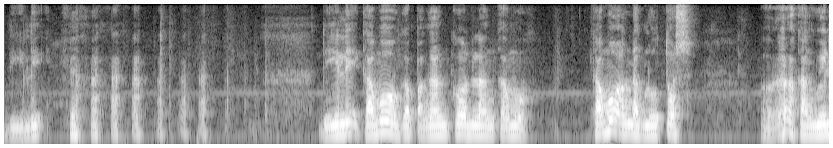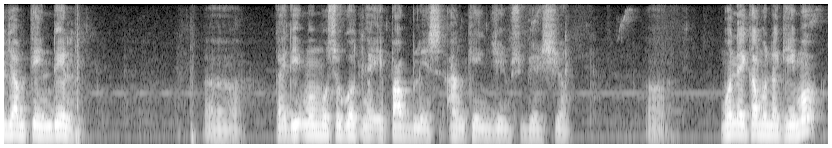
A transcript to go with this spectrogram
dili. dili kamo gapangangkon lang kamo. Kamo ang naglutos. Ah, kang William Tyndale. Ah, kay di mo musugot nga i-publish ang King James Version. Uh, Munay kamo naghimo,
